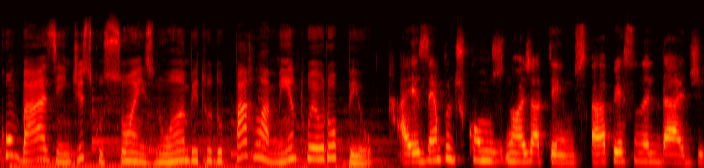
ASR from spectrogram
com base em discussões no âmbito do Parlamento Europeu. A exemplo de como nós já temos a personalidade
